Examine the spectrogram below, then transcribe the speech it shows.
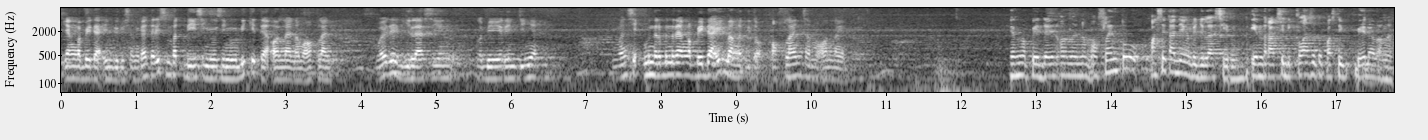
yang ngebedain jurusan kan tadi sempat disinggung-singgung dikit ya online sama offline. Boleh deh dijelasin lebih rincinya. Gimana sih bener-bener yang ngebedain banget gitu offline sama online. yang ngebedain online sama offline tuh pasti tadi yang udah jelasin interaksi di kelas itu pasti beda banget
